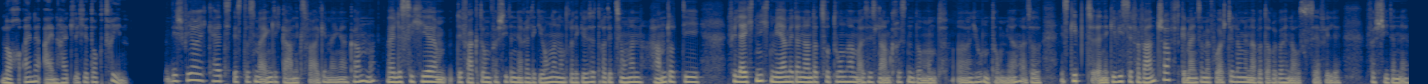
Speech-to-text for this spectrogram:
noch eine einheitliche Doktrin. Die Schwierigkeit ist, dass man eigentlich gar nichts verallgemeinern kann, ne? weil es sich hier de facto um verschiedene Religionen und religiöse Traditionen handelt, die vielleicht nicht mehr miteinander zu tun haben als Islam, Christentum und äh, Judentum. Ja? Also es gibt eine gewisse Verwandtschaft, gemeinsame Vorstellungen, aber darüber hinaus sehr viele verschiedene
